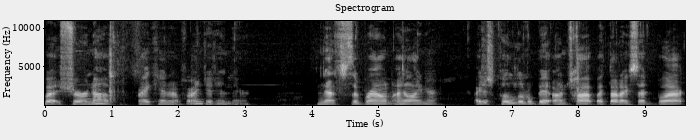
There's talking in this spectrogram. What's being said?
But sure enough, I cannot find it in there. And that's the brown eyeliner. I just put a little bit on top. I thought I said black.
